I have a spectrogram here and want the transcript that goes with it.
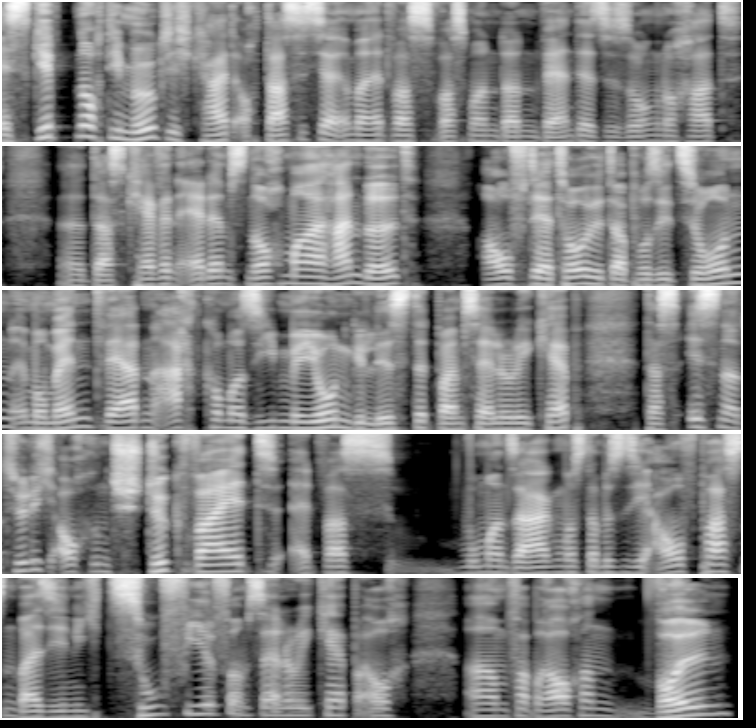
Es gibt noch die Möglichkeit, auch das ist ja immer etwas, was man dann während der Saison noch hat, äh, dass Kevin Adams nochmal handelt auf der Torhüterposition. Im Moment werden 8,7 Millionen gelistet beim Salary Cap. Das ist natürlich auch ein Stück weit etwas, wo man sagen muss, da müssen sie aufpassen, weil sie nicht zu viel vom Salary Cap auch ähm, verbrauchen wollen.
